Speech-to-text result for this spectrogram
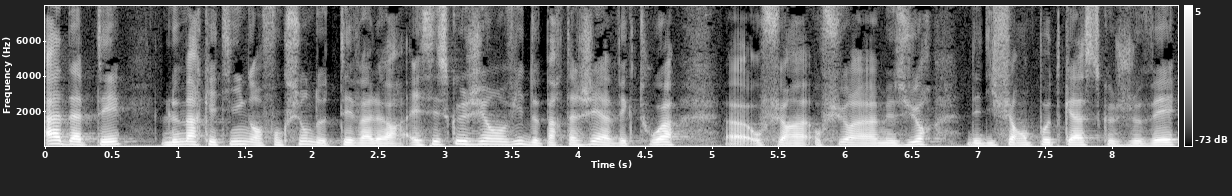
adapter le marketing en fonction de tes valeurs. Et c'est ce que j'ai envie de partager avec toi euh, au, fur et, à mesure des différents podcasts que je vais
